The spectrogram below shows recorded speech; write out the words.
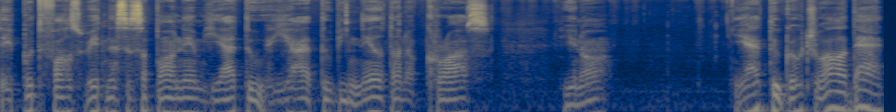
they put false witnesses upon him. He had to he had to be nailed on a cross, you know. He had to go through all that.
